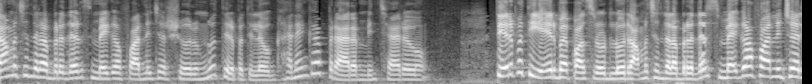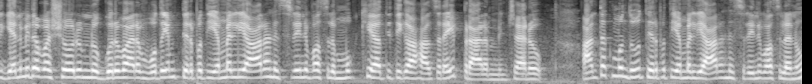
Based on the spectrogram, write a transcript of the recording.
రామచంద్ర బ్రదర్స్ మెగా ఫర్నిచర్ షోరూంను తిరుపతిలో ఘనంగా ప్రారంభించారు. తిరుపతి ఎయిర్ బైపాస్ రోడ్లో రామచంద్ర బ్రదర్స్ మెగా ఫర్నిచర్ ఎనిమిదవ షోరూంను గురువారం ఉదయం తిరుపతి ఎమ్మెల్యే ఆరణి శ్రీనివాసులు ముఖ్య అతిథిగా హాజరై ప్రారంభించారు. అంతకుముందు తిరుపతి ఎమ్మెల్యే ఆరణి శ్రీనివాసులను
